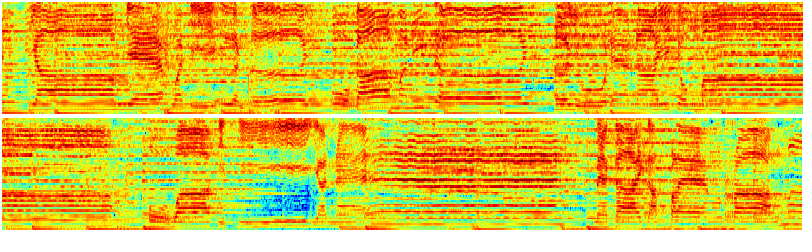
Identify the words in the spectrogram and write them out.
ยยามแย้มว่าจีเอื้อนเผยโอกามมนิดเอ่ยเธออยู่แดนไหนจงมา โอวาสิทธีอย่าแหน กายกับแปลงร่างมา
